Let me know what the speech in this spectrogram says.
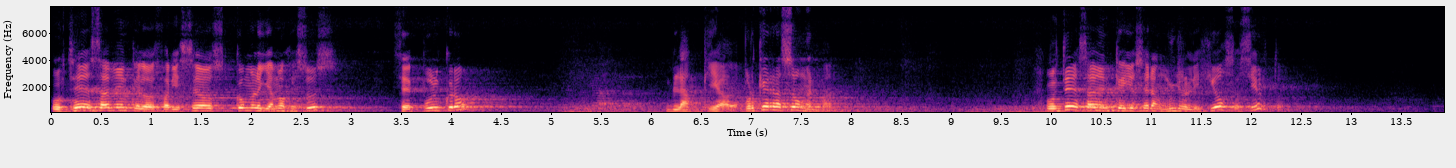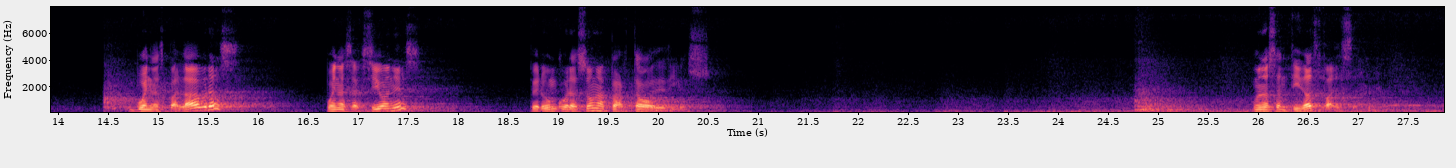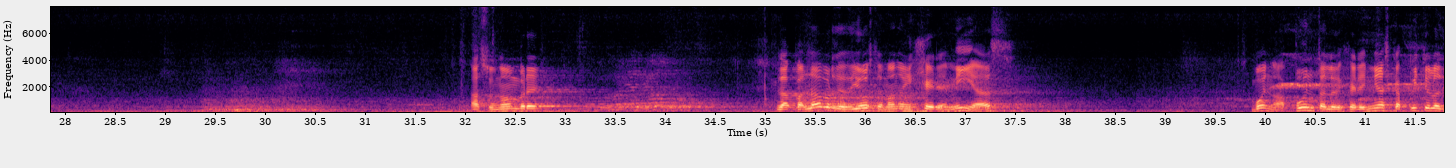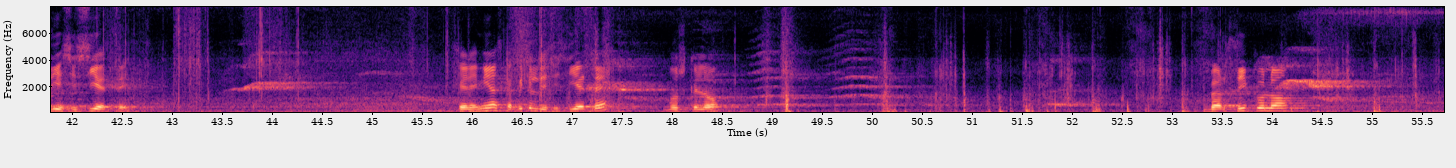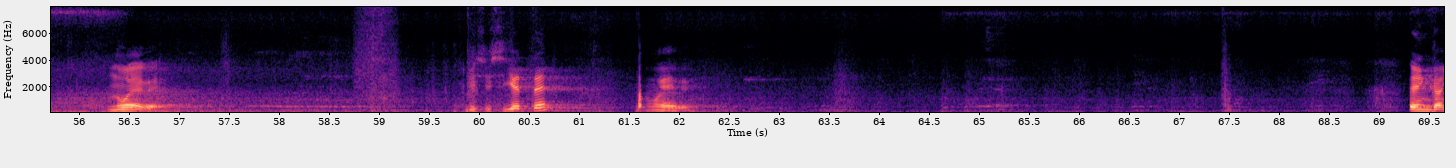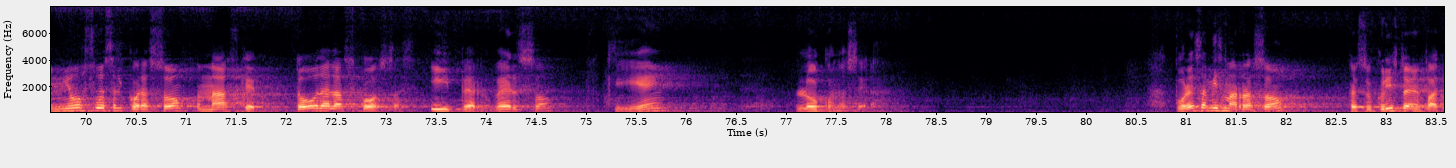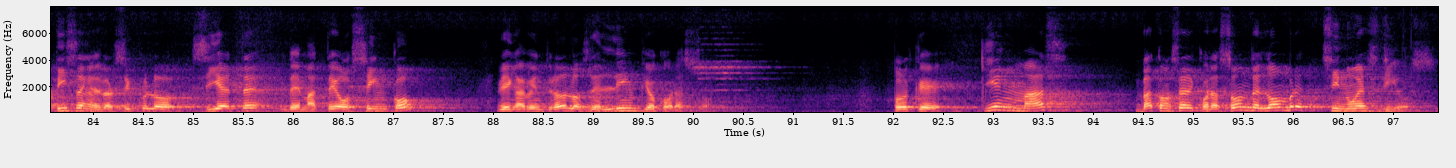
Ustedes saben que los fariseos, ¿cómo le llamó Jesús? Sepulcro blanqueado. ¿Por qué razón, hermano? Ustedes saben que ellos eran muy religiosos, ¿cierto? Buenas palabras, buenas acciones, pero un corazón apartado de Dios. Una santidad falsa. A su nombre. La palabra de Dios, hermano, en Jeremías, bueno, apúntalo en Jeremías capítulo 17. Jeremías capítulo 17, búsquelo. Versículo 9. 17, 9. Engañoso es el corazón más que todas las cosas y perverso, ¿quién lo conocerá? Por esa misma razón, Jesucristo enfatiza en el versículo 7 de Mateo 5, bienaventurados los de limpio corazón. Porque ¿quién más va a conocer el corazón del hombre si no es Dios?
